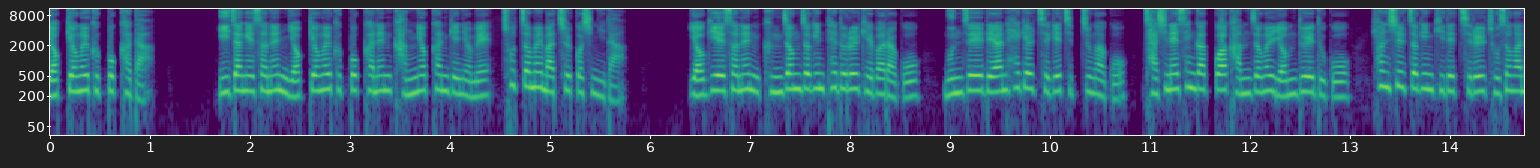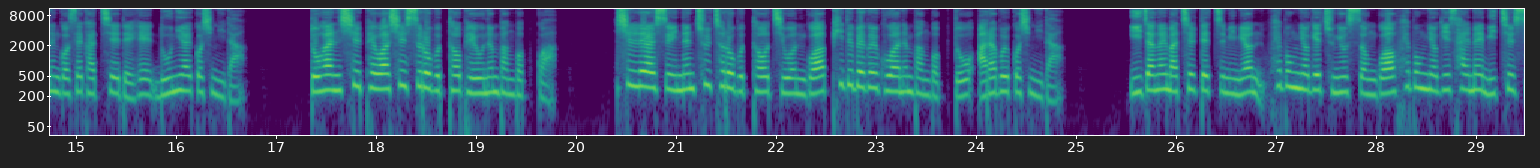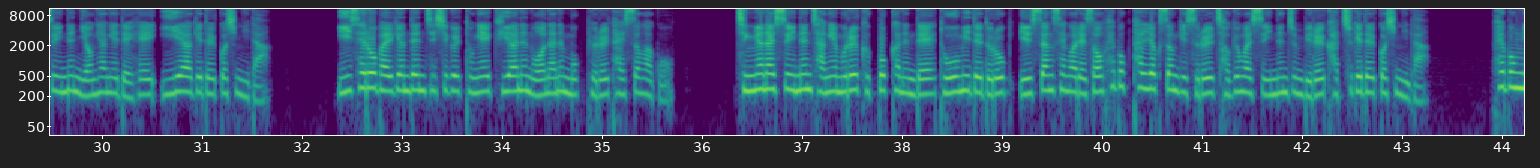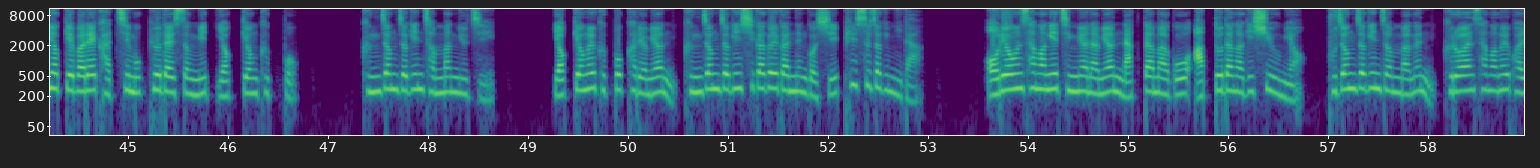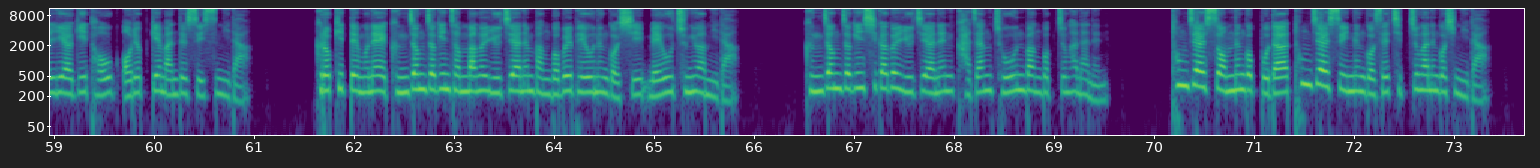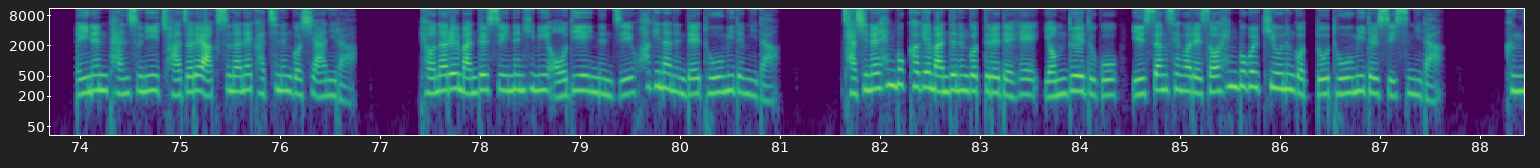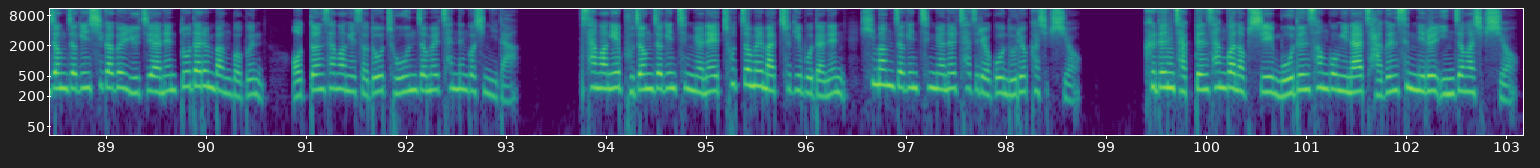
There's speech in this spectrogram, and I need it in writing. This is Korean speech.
역경을 극복하다. 이 장에서는 역경을 극복하는 강력한 개념에 초점을 맞출 것입니다. 여기에서는 긍정적인 태도를 개발하고 문제에 대한 해결책에 집중하고 자신의 생각과 감정을 염두에 두고 현실적인 기대치를 조성하는 것의 가치에 대해 논의할 것입니다. 또한 실패와 실수로부터 배우는 방법과 신뢰할 수 있는 출처로부터 지원과 피드백을 구하는 방법도 알아볼 것입니다. 이 장을 마칠 때쯤이면 회복력의 중요성과 회복력이 삶에 미칠 수 있는 영향에 대해 이해하게 될 것입니다. 이 새로 발견된 지식을 통해 귀하는 원하는 목표를 달성하고 직면할 수 있는 장애물을 극복하는 데 도움이 되도록 일상생활에서 회복 탄력성 기술을 적용할 수 있는 준비를 갖추게 될 것입니다. 회복력 개발의 가치 목표 달성 및 역경 극복. 긍정적인 전망 유지. 역경을 극복하려면 긍정적인 시각을 갖는 것이 필수적입니다. 어려운 상황에 직면하면 낙담하고 압도당하기 쉬우며 부정적인 전망은 그러한 상황을 관리하기 더욱 어렵게 만들 수 있습니다. 그렇기 때문에 긍정적인 전망을 유지하는 방법을 배우는 것이 매우 중요합니다. 긍정적인 시각을 유지하는 가장 좋은 방법 중 하나는 통제할 수 없는 것보다 통제할 수 있는 것에 집중하는 것입니다. 이는 단순히 좌절의 악순환에 갇히는 것이 아니라 변화를 만들 수 있는 힘이 어디에 있는지 확인하는 데 도움이 됩니다. 자신을 행복하게 만드는 것들에 대해 염두에 두고 일상생활에서 행복을 키우는 것도 도움이 될 수 있습니다. 긍정적인 시각을 유지하는 또 다른 방법은 어떤 상황에서도 좋은 점을 찾는 것입니다. 상황의 부정적인 측면에 초점을 맞추기보다는 희망적인 측면을 찾으려고 노력하십시오. 크든 작든 상관없이 모든 성공이나 작은 승리를 인정하십시오.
